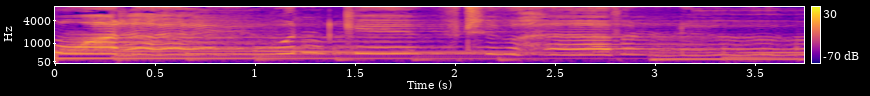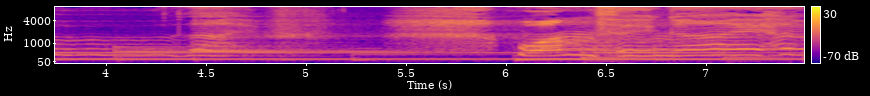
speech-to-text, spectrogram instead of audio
What I wouldn't give to have a new life. One thing I have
